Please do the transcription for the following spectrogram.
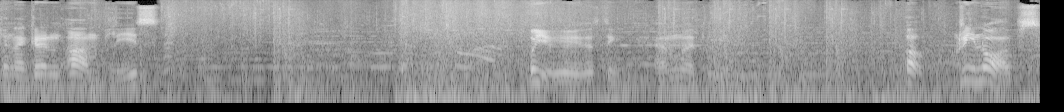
Can I get an arm, please? Oh, yeah, yeah, that thing hammered me. Oh, green orbs.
